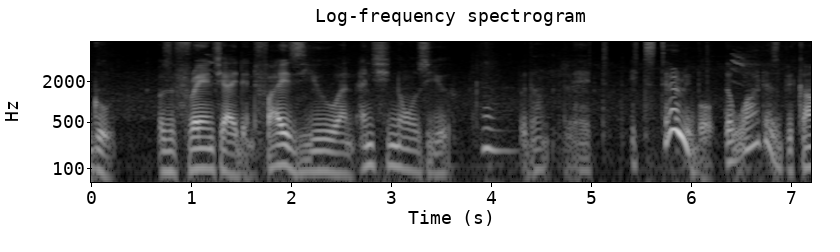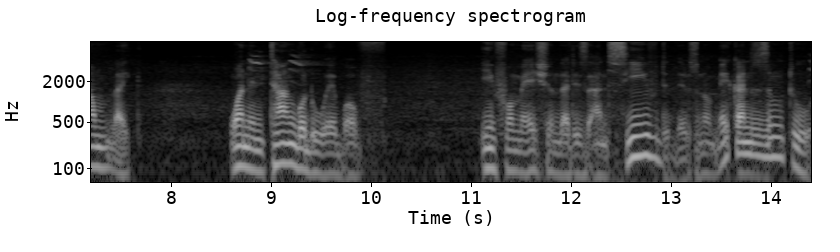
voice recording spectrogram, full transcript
good. Because the friend, she identifies you and, and she knows you. Mm. But don't let, it's terrible. The world has become like one entangled web of information that is unsieved. There's no mechanism to,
